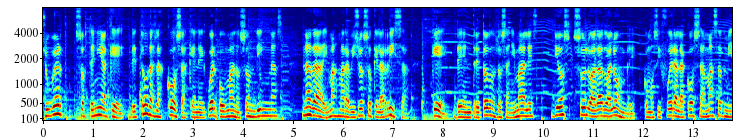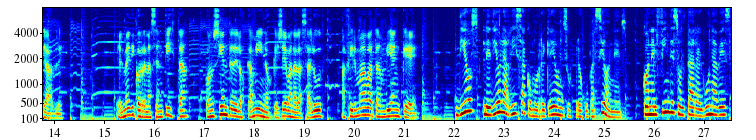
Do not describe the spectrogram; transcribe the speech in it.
Joubert sostenía que, de todas las cosas que en el cuerpo humano son dignas, nada hay más maravilloso que la risa, que, de entre todos los animales, Dios solo ha dado al hombre, como si fuera la cosa más admirable. El médico renacentista, consciente de los caminos que llevan a la salud, afirmaba también que Dios le dio la risa como recreo en sus preocupaciones, con el fin de soltar alguna vez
